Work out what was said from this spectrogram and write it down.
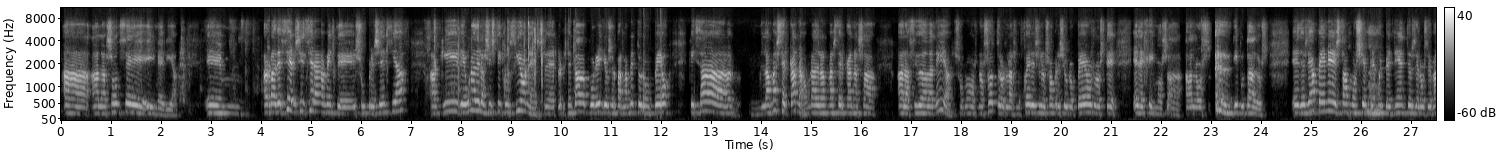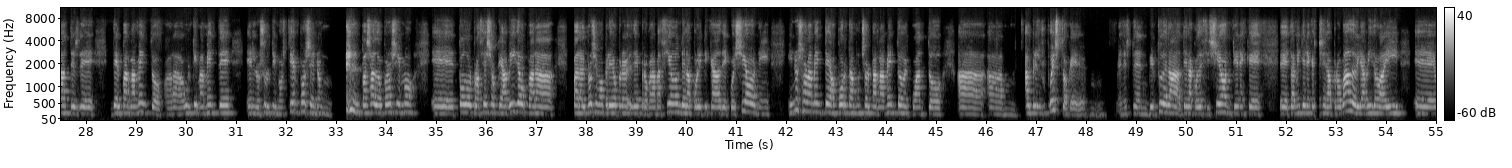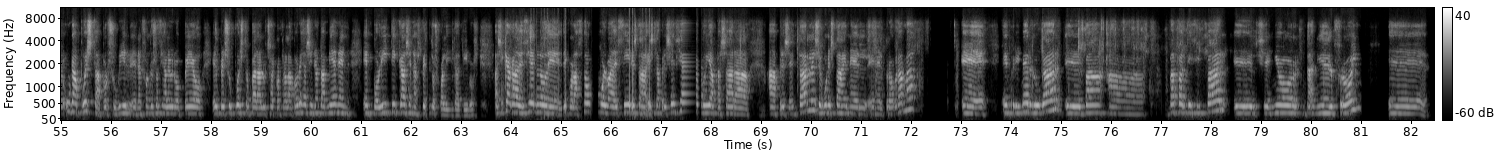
a, las once y media. Em, agradecer sinceramente su presencia aquí de una de las instituciones eh, representada por ellos, el Parlamento Europeo, quizá la más cercana, una de las más cercanas a, la ciudadanía. Somos nosotros, las mujeres y los hombres europeos, los que elegimos a, los diputados. Eh, desde APN estamos siempre muy pendientes de los debates del Parlamento. Ahora, últimamente, en los últimos tiempos, en un pasado próximo, eh, todo el proceso que ha habido para, para el próximo periodo de programación de la política de cohesión y, y no solamente aporta mucho el Parlamento en cuanto al presupuesto, que en, este, en virtud de la, de la codecisión tiene que, eh, también tiene que ser aprobado y ha habido ahí eh, una apuesta por subir en el Fondo Social Europeo el presupuesto para luchar contra la pobreza, sino también en, políticas, en aspectos cualitativos. Así que agradeciendo de, corazón, vuelvo a decir, esta, presencia, voy a pasar a, a presentarles según está en el, programa. Eh, en primer lugar, va a va a participar el señor Daniel Freud, eh,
